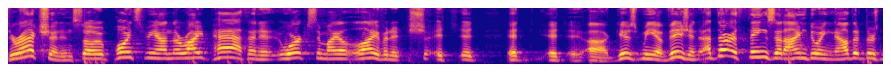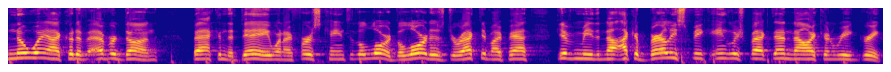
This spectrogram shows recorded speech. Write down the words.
direction, and so it points me on the right path, and it works in my life, and it, it, it it, it uh, gives me a vision. Uh, there are things that I'm doing now that there's no way I could have ever done back in the day when I first came to the Lord. The Lord has directed my path, given me the now I could barely speak English back then, now I can read Greek.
